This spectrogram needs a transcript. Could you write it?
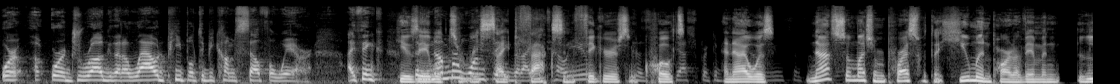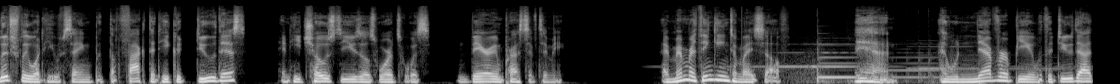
or or a drug that allowed people to become self-aware. I think He was the able to recite that I could facts and figures and quotes. desperate to be And I was not so much impressed with the human part of him and literally what he was saying, but the fact that he could do this and he chose to use those words was very impressive to me. I remember thinking to myself, man, I would never be able to do that.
